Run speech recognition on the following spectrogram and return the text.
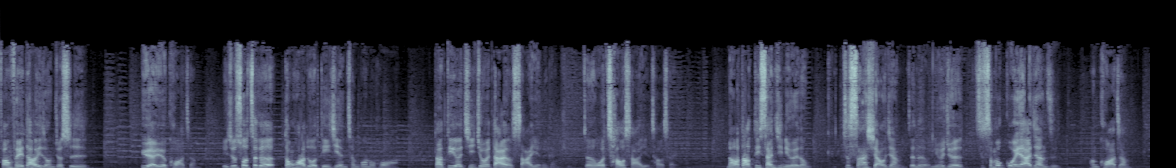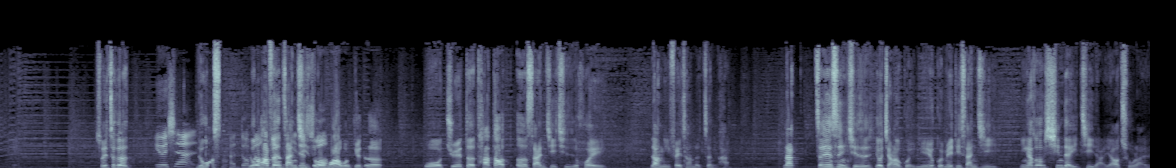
放飞到一种就是越来越夸张。也就是说，这个动画如果第一季很成功的话，到第二季就会大家有傻眼的感觉，真的会超傻眼、超傻眼。然后到第三季你会有一种这傻小这样，真的你会觉得这什么鬼啊这样子，很夸张。所以这个。因为现在如果是如果他分三季做的话，我觉得我觉得他到二三季其实会让你非常的震撼。那这件事情其实又讲到鬼灭，因为鬼灭第三季应该说新的一季啦也要出来了。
